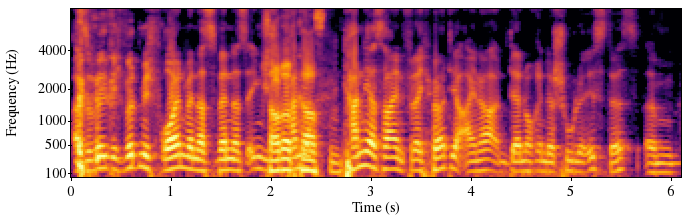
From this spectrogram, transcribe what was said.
also wirklich, würde mich freuen, wenn das, wenn das irgendwie. Shoutout, kann, Carsten. kann ja sein, vielleicht hört ja einer, der noch in der Schule ist, das. Ähm,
